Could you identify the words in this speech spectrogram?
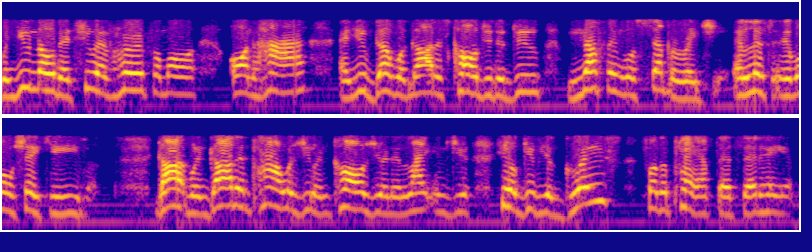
when you know that you have heard from on on high and you've done what God has called you to do, nothing will separate you. And listen, it won't shake you either. God, when God empowers you and calls you and enlightens you, He'll give you grace for the path that's at hand.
